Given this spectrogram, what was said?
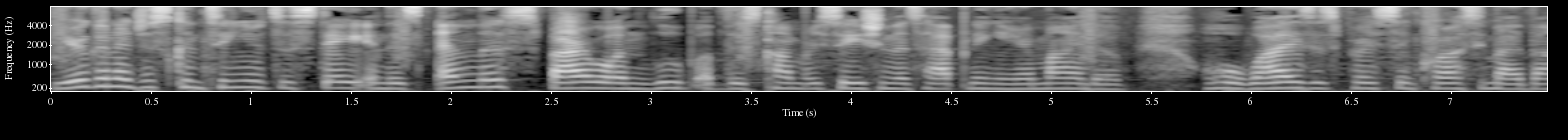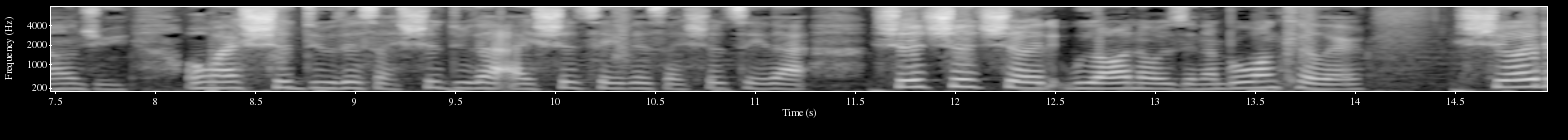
you're going to just continue to stay in this endless spiral and loop of this conversation that's happening in your mind of oh why is this person crossing my boundary? Oh i should do this I should do that, I should say this, I should say that. Should, should, should, we all know is the number one killer. Should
